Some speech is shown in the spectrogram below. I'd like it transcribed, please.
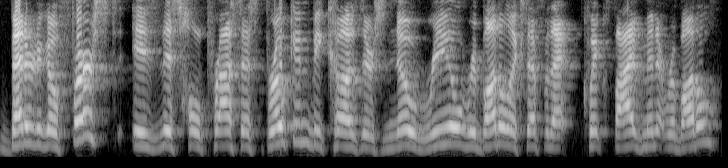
better to go first? Is this whole process broken because there's no real rebuttal except for that quick five minute rebuttal?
